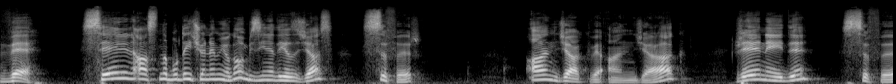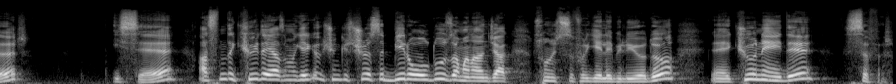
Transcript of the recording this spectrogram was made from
ve S'nin aslında burada hiç önemi yok ama biz yine de yazacağız. 0 ancak ve ancak R neydi? 0 ise aslında Q'yu da yazmama gerek yok. Çünkü şurası 1 olduğu zaman ancak sonuç 0 gelebiliyordu. E, Q neydi? 0.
